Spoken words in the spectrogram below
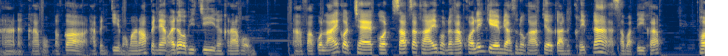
อ่านะครับผมแล้วก็ถ้าเป็นเกมออกมาเนาะเป็นแนว Idol RPG นะครับผมอ่าฝากกดไลค์กดแชร์กด Subscribe ผมนะครับ คอยเล่นเกมอยางสนุกครับ เจอกันคลิปหน้าสวัสดีครับ พอ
